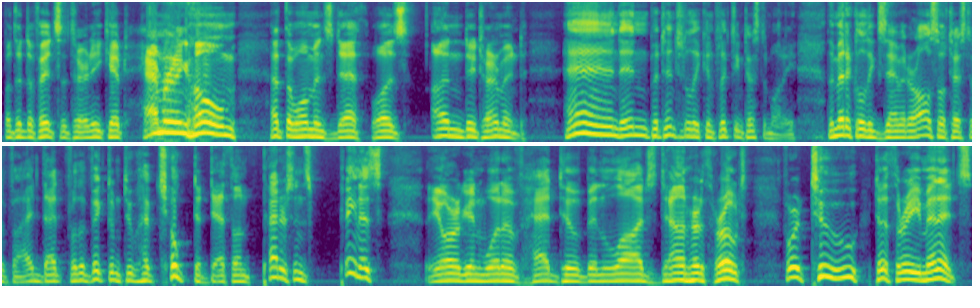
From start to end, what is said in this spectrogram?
but the defense attorney kept hammering home that the woman's death was undetermined. And in potentially conflicting testimony, the medical examiner also testified that for the victim to have choked to death on Patterson's penis, the organ would have had to have been lodged down her throat for two to three minutes.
